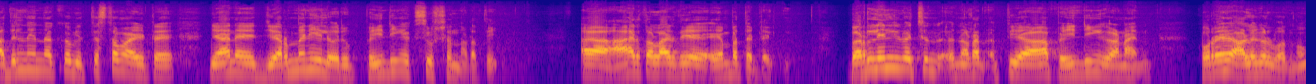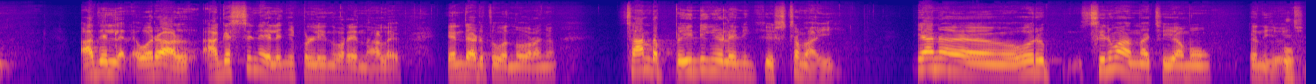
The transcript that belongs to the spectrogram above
അതിൽ നിന്നൊക്കെ വ്യത്യസ്തമായിട്ട് ഞാൻ ജർമ്മനിയിൽ ഒരു പെയിന്റിങ് എക്സിബിഷൻ നടത്തി. ആയിരത്തി തൊള്ളായിരത്തി എൺപത്തെട്ടിൽ. ബെർലിനിൽ വെച്ച് നടത്തിയ ആ പെയിന്റിങ് കാണാൻ കുറേ ആളുകൾ വന്നു. അതിൽ ഒരാൾ അഗസ്റ്റിൻ എലഞ്ഞിപ്പള്ളി എന്ന് പറയുന്ന ആൾ എന്റെ അടുത്ത് വന്ന് പറഞ്ഞു സാറിന്റെ പെയിന്റിങ്ങുകൾ എനിക്ക് ഇഷ്ടമായി. ഞാൻ ഒരു സിനിമ എന്നാ ചെയ്യാമോ എന്ന് ചോദിച്ചു.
